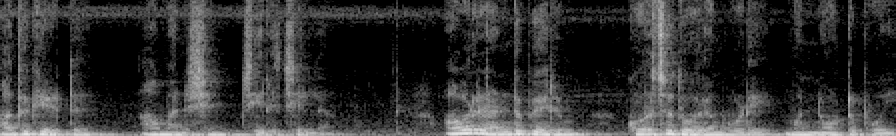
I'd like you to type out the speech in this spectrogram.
അത് കേട്ട് ആ മനുഷ്യൻ ചിരിച്ചില്ല. അവർ രണ്ടുപേരും കുറച്ചു ദൂരം കൂടെ മുന്നോട്ട് പോയി.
